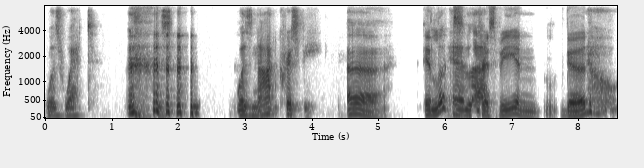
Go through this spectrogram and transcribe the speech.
was wet. Was not crispy. uh, it looked And, uh, crispy and good. No,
